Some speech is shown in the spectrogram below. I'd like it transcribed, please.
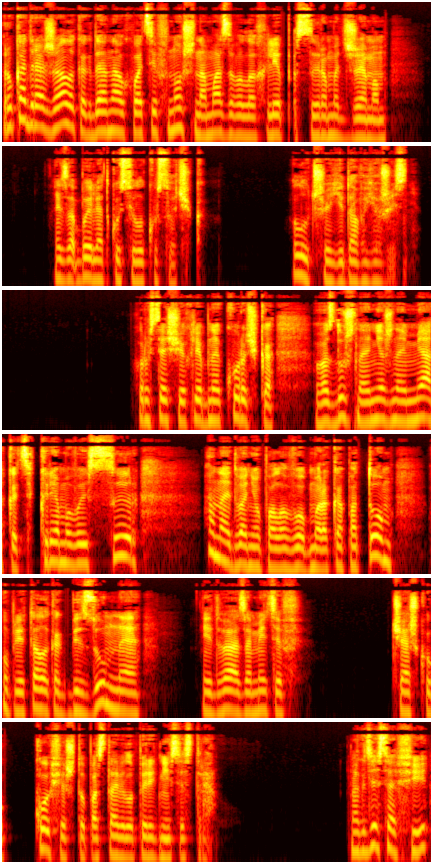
Рука дрожала, когда она, ухватив нож, намазывала хлеб сыром и джемом. Изабель откусила кусочек. Лучшая еда в ее жизни. Хрустящая хлебная корочка, воздушная нежная мякоть, кремовый сыр. Она едва не упала в обморок, а потом уплетала как безумная, едва заметив чашку кофе, что поставила перед ней сестра. «А где Софи?»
